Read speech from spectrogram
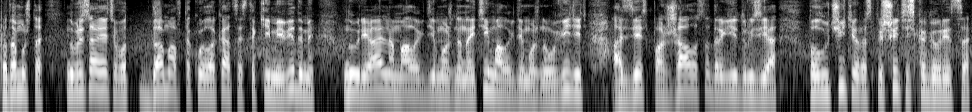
Потому что, ну представляете, вот дома в такой локации с такими видами, ну реально реально мало где можно найти, мало где можно увидеть. А здесь, пожалуйста, дорогие друзья, получите, распишитесь, как говорится,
